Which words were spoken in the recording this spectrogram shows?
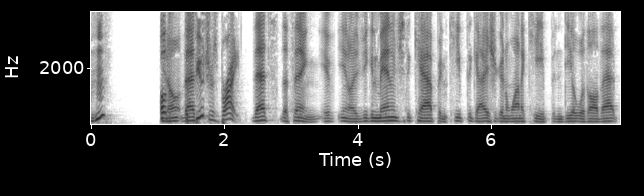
Mm-hmm. Oh, know, the that's- future's bright. that's the thing. If you know, if you can manage the cap and keep the guys you're going to want to keep and deal with all that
